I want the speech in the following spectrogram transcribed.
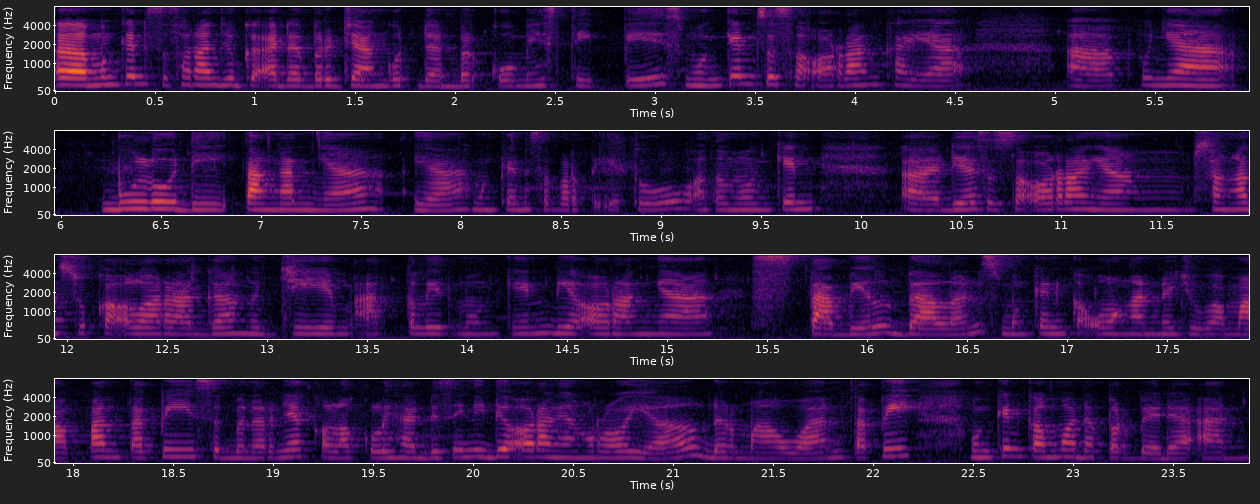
Uh, mungkin seseorang juga ada berjanggut dan berkumis tipis. Mungkin seseorang kayak uh, punya bulu di tangannya ya mungkin seperti itu. Atau mungkin uh, dia seseorang yang sangat suka olahraga nge-gym atlet mungkin. Dia orangnya stabil balance. Mungkin keuangannya juga mapan. Tapi sebenarnya kalau aku lihat di sini dia orang yang royal dermawan. Tapi mungkin kamu ada perbedaan.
